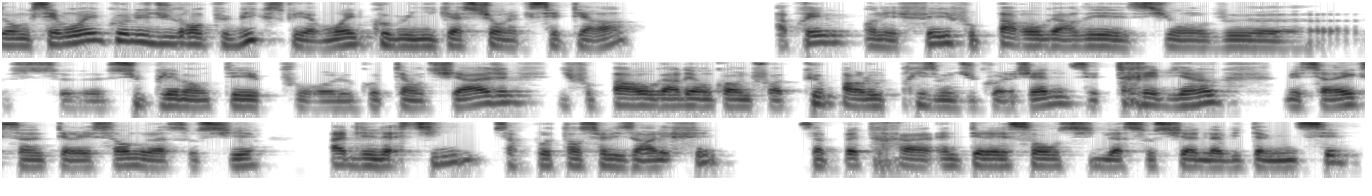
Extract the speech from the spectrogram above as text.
Donc, c'est moins connu du grand public parce qu'il y a moins de communication, etc. Après, en effet, il faut pas regarder si on veut euh, se supplémenter pour le côté anti-âge. Il faut pas regarder encore une fois que par le prisme du collagène. C'est très bien, mais c'est vrai que c'est intéressant de l'associer à de l'élastine. Ça potentialisera l'effet. Ça peut être intéressant aussi de l'associer à de la vitamine C,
